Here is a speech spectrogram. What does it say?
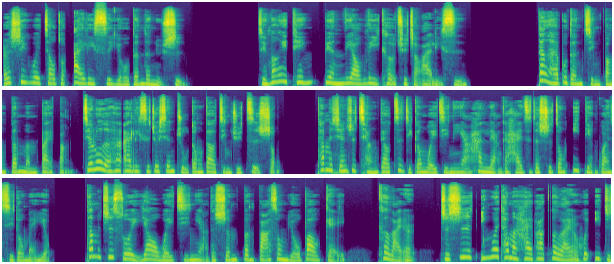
而是一位叫做爱丽丝·尤登的女士。警方一听，便要立刻去找爱丽丝，但还不等警方登门拜访，杰洛德和爱丽丝就先主动到警局自首。他们先是强调自己跟维吉尼亚和两个孩子的失踪一点关系都没有。他们之所以要维吉尼亚的身份发送邮报给克莱尔，只是因为他们害怕克莱尔会一直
